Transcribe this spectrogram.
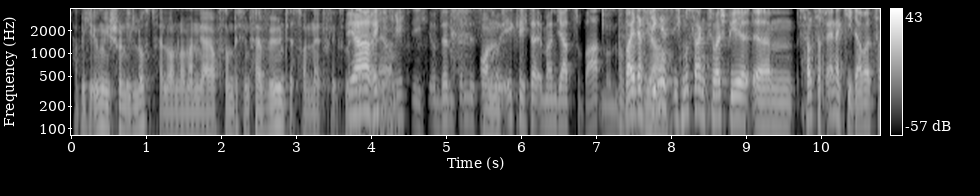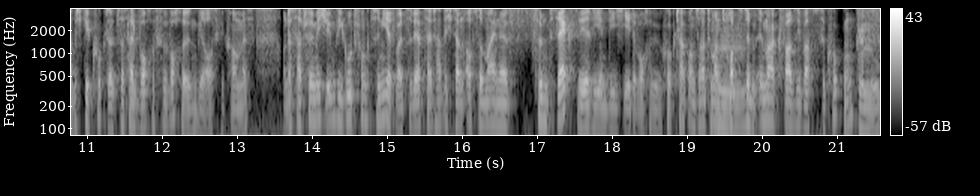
habe ich irgendwie schon die Lust verloren, weil man ja auch so ein bisschen verwöhnt ist von Netflix. Ja, richtig, richtig. Und dann, dann ist es Und- so eklig, da immer ein Jahr zu warten. Und Wobei das Ja. Ding ist, ich muss sagen, zum Beispiel ähm, Sons of Anarchy, damals habe ich geguckt, als das halt Woche für Woche irgendwie rausgekommen ist. Und das hat für mich irgendwie gut funktioniert, weil zu der Zeit hatte ich dann auch so meine fünf, sechs Serien, die ich jede Woche geguckt habe. Und so hatte man Mhm. trotzdem immer quasi was zu gucken. Genug.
